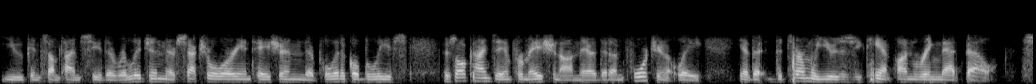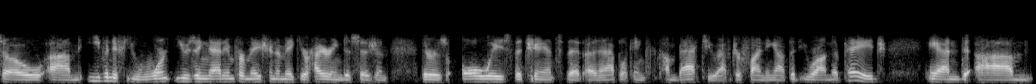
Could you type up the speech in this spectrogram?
you can sometimes see their religion, their sexual orientation, their political beliefs. There's all kinds of information on there that unfortunately, you know, the, the term we use is you can't unring that bell. So um, even if you weren't using that information to make your hiring decision, there is always the chance that an applicant can come back to you after finding out that you were on their page, and um,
